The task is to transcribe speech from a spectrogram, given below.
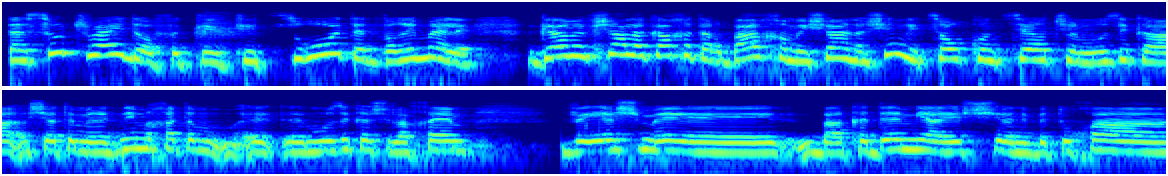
תעשו trade off ותיצרו את הדברים האלה. גם אפשר לקחת ארבעה חמישה אנשים ליצור קונצרט של מוזיקה, שאתם מנגנים אחת המוזיקה שלכם, ויש אה, באקדמיה, יש אני בטוחה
